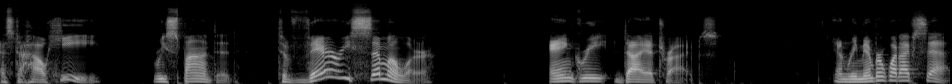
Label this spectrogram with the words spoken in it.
as to how he responded to very similar angry diatribes. And remember what I've said.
